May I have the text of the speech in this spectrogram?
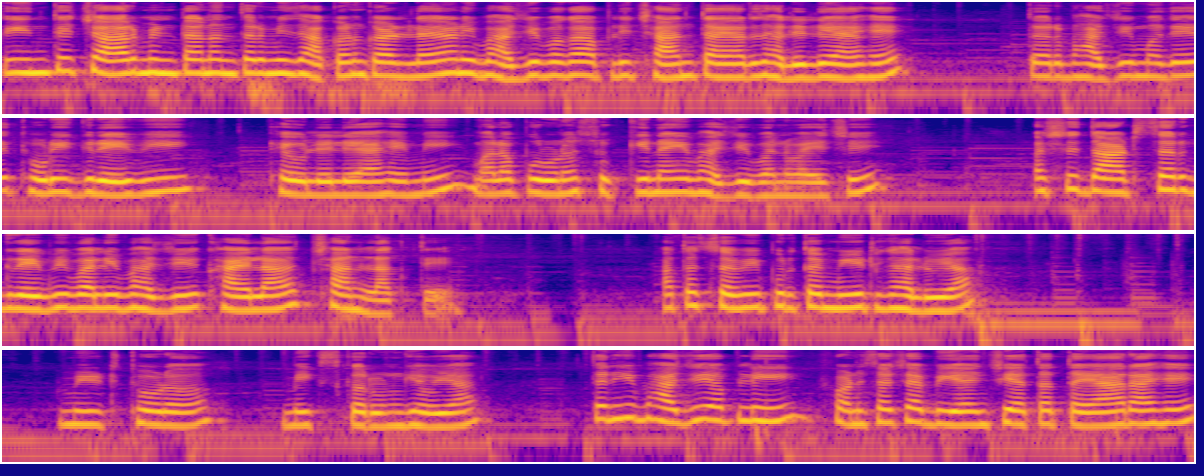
तीन ते चार मिनटानंतर मी झाकण काढलं आहे आणि भाजी बघा आपली छान तयार झालेली आहे. तर भाजीमध्ये थोडी ग्रेव्ही ठेवलेली आहे मी. मला पूर्ण सुकी नाही भाजी बनवायची. अशी दाटसर ग्रेव्हीवाली भाजी खायला छान लागते. आता चवीपुरतं मीठ घालूया. मीठ थोडं मिक्स करून घेऊया. तर ही भाजी आपली फणसाच्या बियांची आता तयार आहे.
